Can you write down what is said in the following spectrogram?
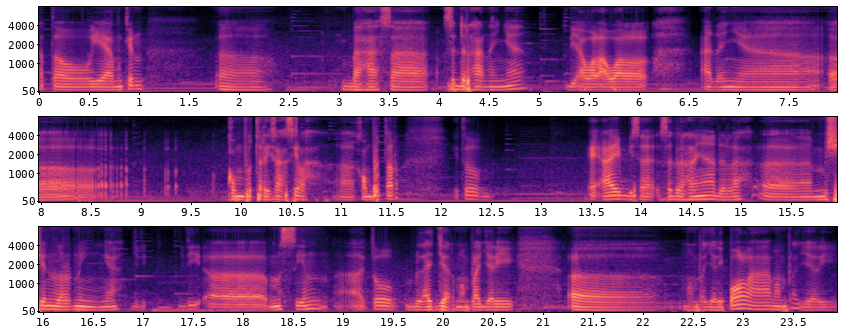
atau ya mungkin uh, bahasa sederhananya di awal-awal adanya uh, komputerisasi lah uh, komputer. Itu AI bisa sederhananya adalah uh, machine learning ya. Jadi jadi uh, mesin uh, itu belajar mempelajari uh, mempelajari pola mempelajari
